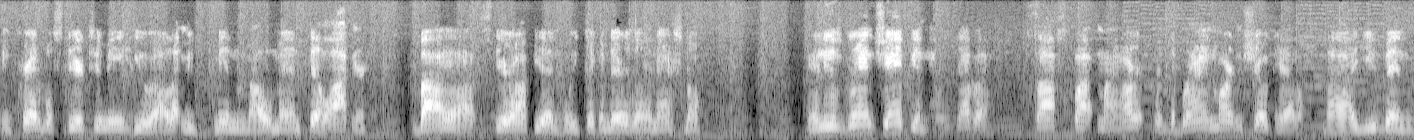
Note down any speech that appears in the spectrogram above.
incredible steer to me. You uh, let me, me and my old man Phil Lautner buy uh, steer off you, and we took him to Arizona National. And he was grand champion. I have a soft spot in my heart for the Brian Martin show cattle. Uh, you've been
